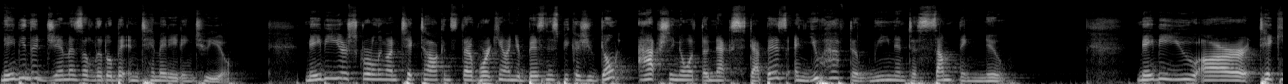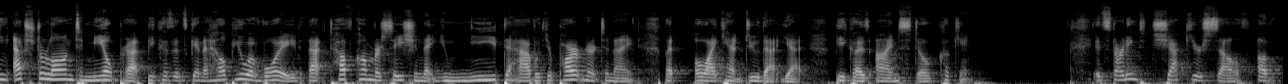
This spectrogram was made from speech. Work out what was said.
Maybe the gym is a little bit intimidating to you. Maybe you're scrolling on TikTok instead of working on your business because you don't actually know what the next step is and you have to lean into something new. Maybe you are taking extra long to meal prep because it's going to help you avoid that tough conversation that you need to have with your partner tonight. But oh, I can't do that yet because I'm still cooking. It's starting to check yourself of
